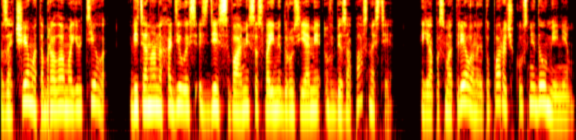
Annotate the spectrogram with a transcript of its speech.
Зачем отобрала мое тело? Ведь она находилась здесь с вами, со своими друзьями, в безопасности?» Я посмотрела на эту парочку с недоумением.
